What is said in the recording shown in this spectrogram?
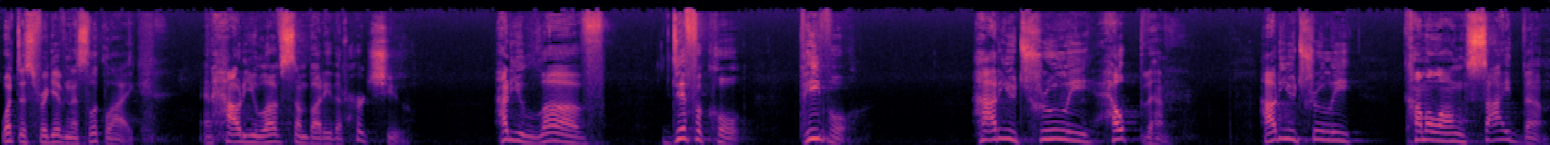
what does forgiveness look like? And how do you love somebody that hurts you? How do you love difficult people? How do you truly help them? How do you truly come alongside them?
